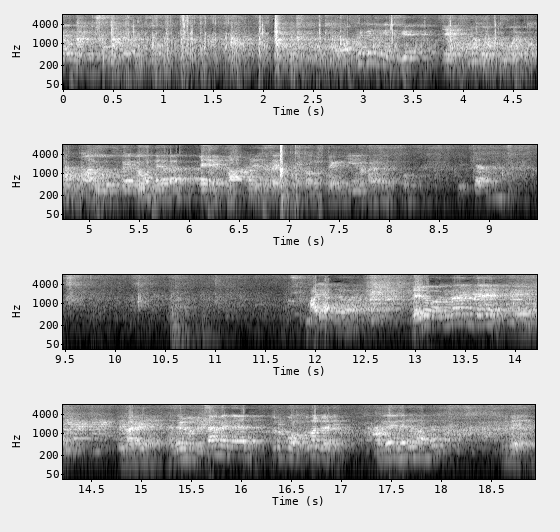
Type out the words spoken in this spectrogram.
형을 못 보고 돼가지고. 어, 세개 중에 두 개? 예, 이거, 이거. 아, 이거 왜, 요건 내려가요? 네. 아, 알겠어요. 그럼 변기를 있고. 일단. 아예 안 내려가요? 내려가긴 하는데, 예. 만약에 배설물을 싸면은 뚜루뽕 뚫어줘야 돼. 왜 내려가요? 근데,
